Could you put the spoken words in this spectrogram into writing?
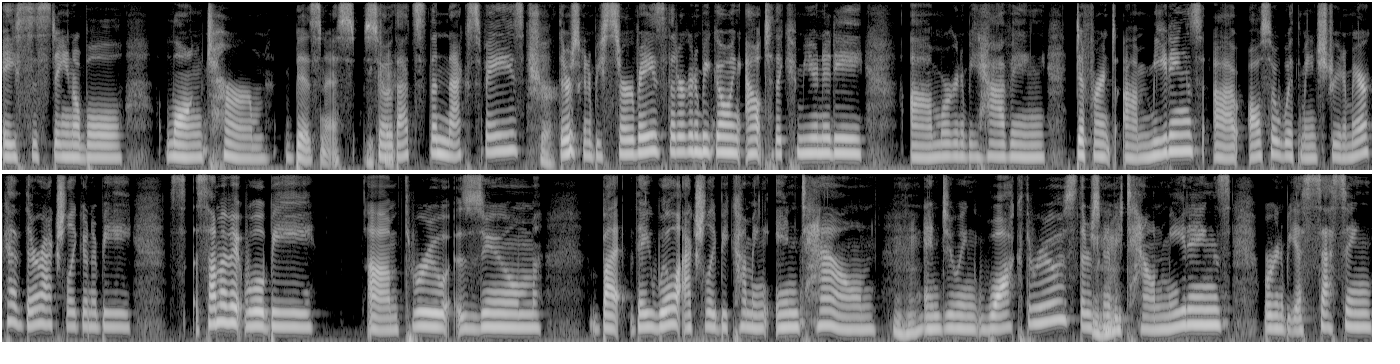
a sustainable long-term business. So that's the next phase. Sure. There's going to be surveys that are going to be going out to the community. Um, we're going to be having different um, meetings uh, also with Main Street America. They're actually going to be, some of it will be um, through Zoom, but they will actually be coming in town and doing walkthroughs. There's going to be town meetings. We're going to be assessing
